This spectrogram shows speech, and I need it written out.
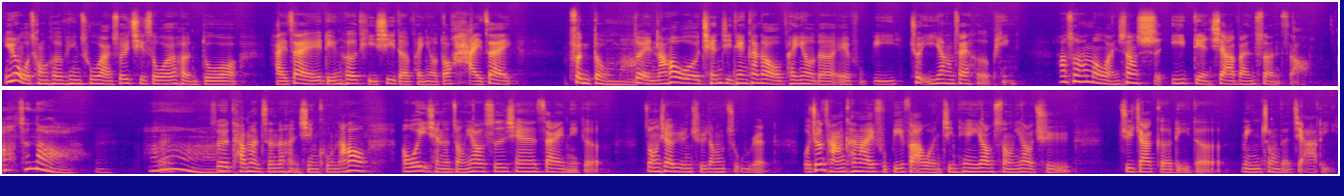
因为我从和平出来，所以其实我有很多还在联合体系的朋友都还在奋斗嘛？，对。然后我前几天看到我朋友的 FB，就一样在和平。他说他们晚上十一点下班算早，哦，真的、哦，所以他们真的很辛苦。然后呃我以前的总药师现在在那个中校院区当主任，我就常常看到 FB 发文，今天要送要去居家隔离的民众的家里，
